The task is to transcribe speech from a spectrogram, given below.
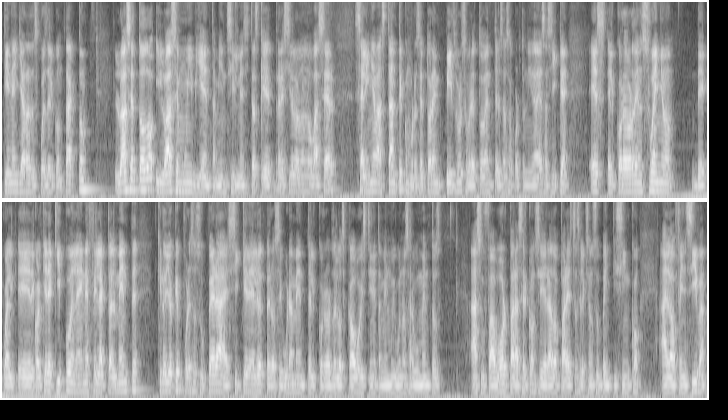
tiene yardas después del contacto, lo hace todo y lo hace muy bien, también si necesitas que reciba el balón lo va a hacer, se alinea bastante como receptor en Pittsburgh, sobre todo en terceras oportunidades, así que es el corredor de ensueño de, eh, de cualquier equipo en la NFL actualmente. Creo yo que por eso supera a Ezekiel Elliott, pero seguramente el corredor de los Cowboys tiene también muy buenos argumentos a su favor para ser considerado para esta selección sub-25 a la ofensiva.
